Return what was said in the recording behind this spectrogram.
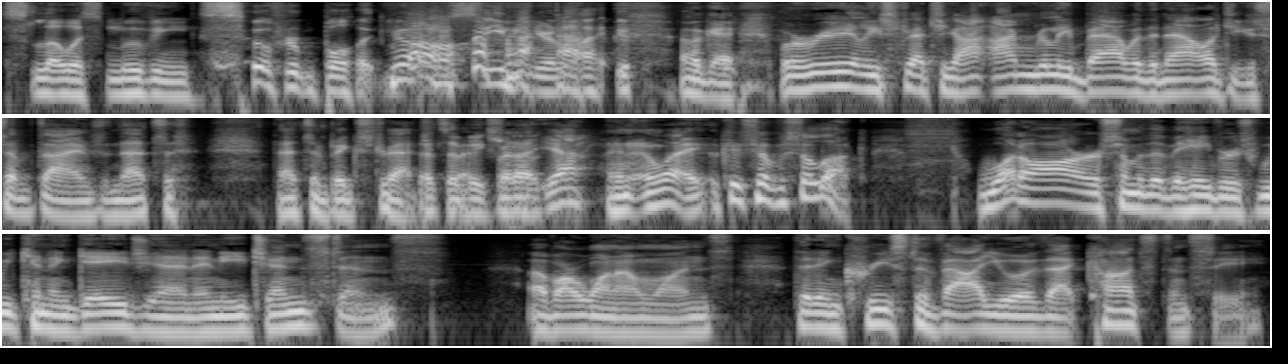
slowest moving silver bullet you've ever seen in your life. okay, we're really stretching. I, am really bad with analogies sometimes, and that's a that's a big stretch. That's a big stretch. But, uh, yeah, in a way. Okay, so so look, what are some of the behaviors we can engage in in each instance of our one-on-ones that increase the value of that constancy?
